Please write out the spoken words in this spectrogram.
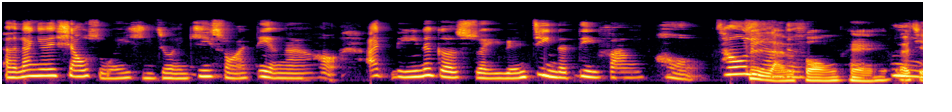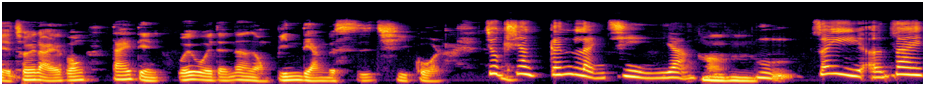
呃，咱个消暑的时阵去山顶啊，吼，啊，离那个水源近的地方，吼，超自然，风，嘿，嗯而且吹来的风带一点微微的那种冰凉的湿气过来。就像跟冷气一样，哈、嗯嗯，嗯，所以呃，在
